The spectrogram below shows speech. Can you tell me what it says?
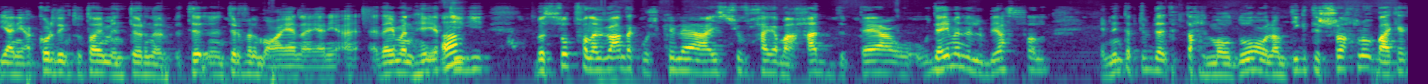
يعني according to time internal interval معينة. يعني دايما هي بتيجي آه. بالصدفة لما بيبقى عندك مشكلة عايز تشوف حاجة مع حد بتاع ودايما اللي بيحصل إن أنت بتبدأ تفتح الموضوع ولما تيجي تشرح له بعد كده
